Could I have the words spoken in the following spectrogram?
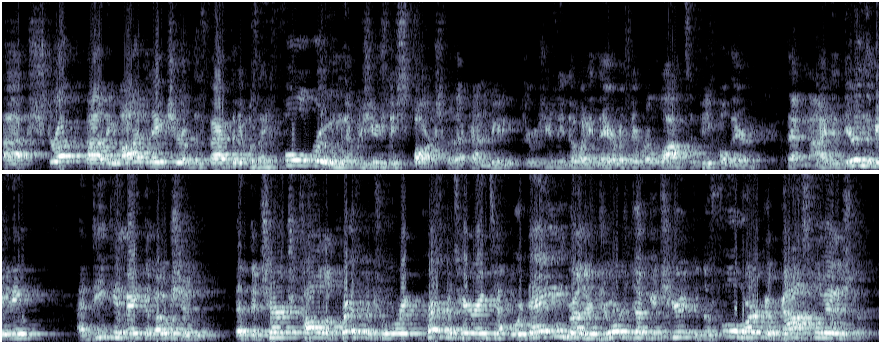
uh, struck by the odd nature of the fact that it was a full room that was usually sparse for that kind of meeting. There was usually nobody there, but there were lots of people there that night. And during the meeting, a deacon made the motion that the church call a presbytery, presbytery to ordain Brother George W. Truett to the full work of gospel ministry.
